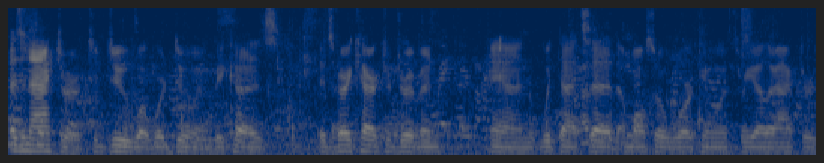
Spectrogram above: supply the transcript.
as an actor to do what we're doing because it's very character driven. And with that said I'm also working with three other actors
